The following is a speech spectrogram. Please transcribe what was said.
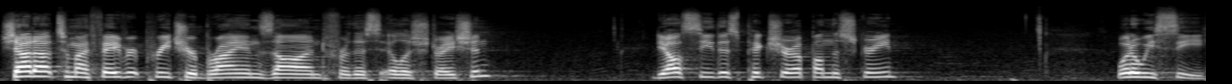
Shout out to my favorite preacher, Brian Zahnd, for this illustration. Do y'all see this picture up on the screen? What do we see?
